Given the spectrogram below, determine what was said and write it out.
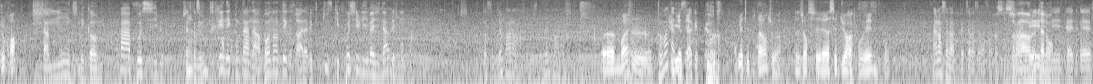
Je crois. Ça monte, mais comme pas possible. Je suis en train de me traîner contre un arbre en intégrale avec tout ce qui est possible et imaginable et je monte pas. Attends, c'est bien par là. hein. C'est bien par là. Euh, moi, je. Comment t'as j'ai fait ça, Castor En fait, j'ai du talent, tu vois. Genre, c'est assez dur à Ah. trouver. mais bon. Ah non, ça va, en fait, ça va, ça va, ça va. Ah, sera arrêté, le talent. fait Z, F,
